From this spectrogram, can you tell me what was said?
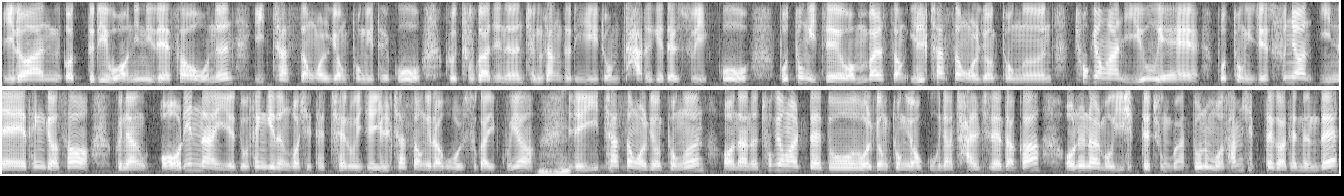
이러한 것들이 원인이 돼서 오는 이차성 월경통이 되고 그 두 가지는 증상들이 좀 다르게 될 수 있고 보통 이제 원발성 일차성 월경통은 초경한 이후에 보통 이제 수년 이내에 생겨서 그냥 어린 나이에도 생기는 것이 대체로 이제 일차성이라고 볼 수가 있고요. 음. 이제 이차성 월경통은 어 나는 초경할 때도 월경통이 없고 그냥 잘 지내다가 어느 날 뭐 20대 중반 또는 뭐 30대가 됐는데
